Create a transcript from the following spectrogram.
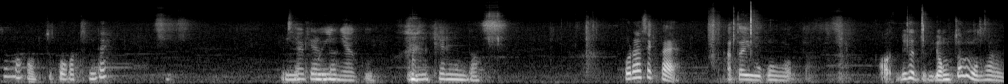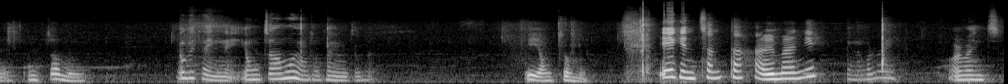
쓸모가 없을 것 같은데? 잘 보이냐고. 미니 캘린더. 보라 색깔. 아까 요건가 보다. 어, 이거 0.5 살래. 0.5. 여기 다 있네. 0.5, 0.3, 0.4. 얘 0.5. 얘 괜찮다. 얼마니? 있는 걸로 해. 얼마인지?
